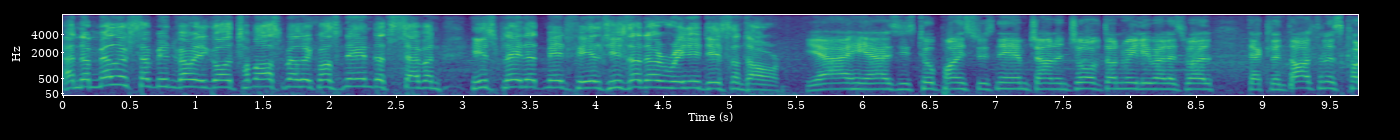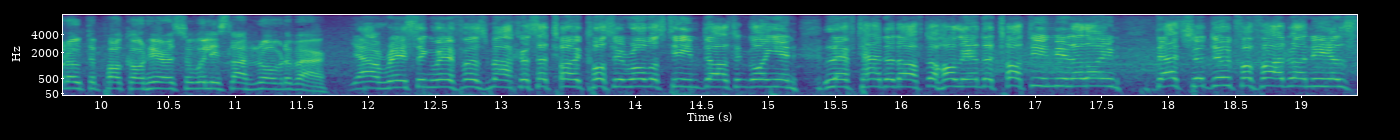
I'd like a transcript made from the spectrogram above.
And the Millocks have been very good. Tomas Millick was named at seven. He's played at midfield. He's had a really decent hour. Yeah, he has. He's two points to his name. John and Joe have done really well as well. Declan Dalton has cut out the puck out here, so Willie slotted over the bar. Yeah, racing away for his Marcus Atoy. Courcey Rovers team. Dalton going in left handed off the hurley and the 13 metre line. That should do it for Father O'Neill's.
